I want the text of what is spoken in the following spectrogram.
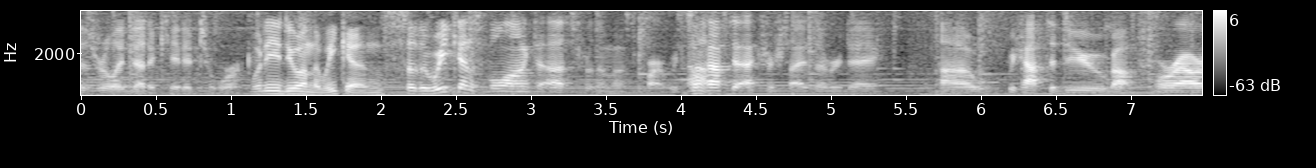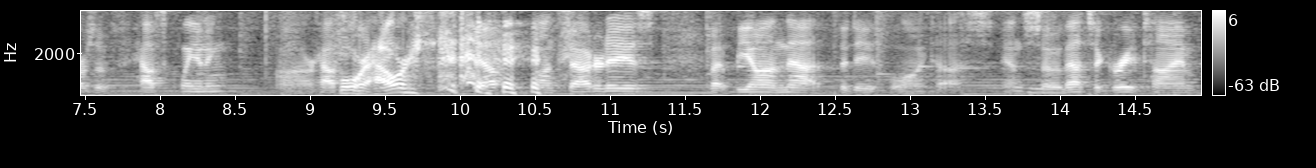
is really dedicated to work. What do you do on the weekends? So the weekends belong to us for the most part. We still ah. have to exercise every day. Uh, we have to do about four hours of house cleaning. Uh, house four hours? yep, on Saturdays. But beyond that, the days belong to us. And so mm. that's a great time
